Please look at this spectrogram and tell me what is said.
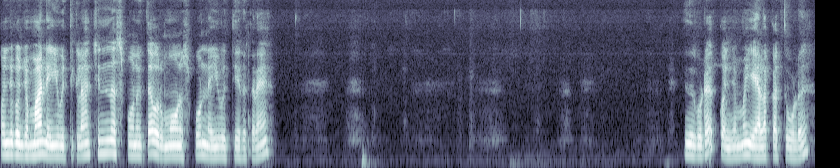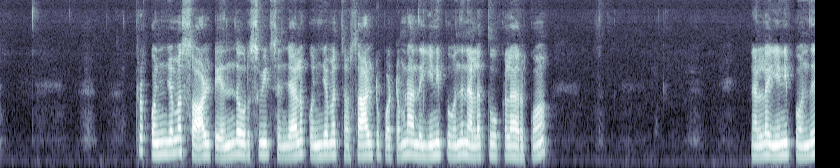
கொஞ்சம் கொஞ்சமாக நெய் ஊற்றிக்கலாம் சின்ன ஸ்பூனுக்கு தான் ஒரு மூணு ஸ்பூன் நெய் ஊற்றி இருக்கிறேன் இது கூட கொஞ்சமாக ஏலக்காய் தூள். அப்புறம் கொஞ்சமாக சால்ட்டு எந்த ஒரு ஸ்வீட் செஞ்சாலும் கொஞ்சமாக சால்ட்டு போட்டோம்னா அந்த இனிப்பு வந்து நல்லா தூக்கலாக இருக்கும். நல்லா இனிப்பு வந்து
